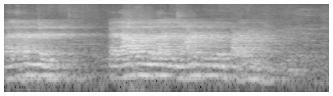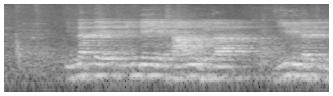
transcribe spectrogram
കലഹങ്ങൾ കലാപങ്ങളായി നാട് മുഴുവൻ പടരുന്നു ഇന്നത്തെ ഇന്ത്യയിലെ സാമൂഹിക ജീവിതത്തിൽ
